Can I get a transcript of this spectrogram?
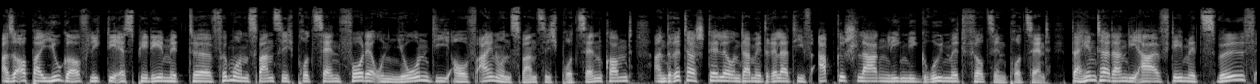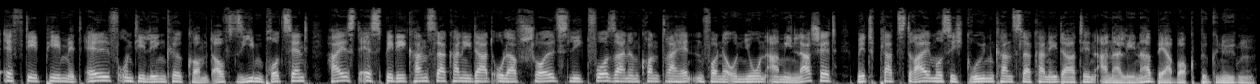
Also auch bei YouGov liegt die SPD mit äh, 25 Prozent vor der Union, die auf 21 Prozent kommt. An dritter Stelle und damit relativ abgeschlagen liegen die Grünen mit 14 Prozent. Dahinter dann die AfD mit 12, FDP mit 11 und die Linke kommt auf 7 Prozent. Heißt SPD-Kanzlerkandidat Olaf Scholz liegt vor seinem Kontrahenten von der Union Armin Laschet. Mit Platz 3 muss sich Grünen-Kanzlerkandidatin Annalena Baerbock begnügen.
